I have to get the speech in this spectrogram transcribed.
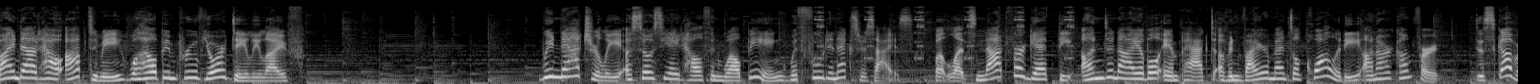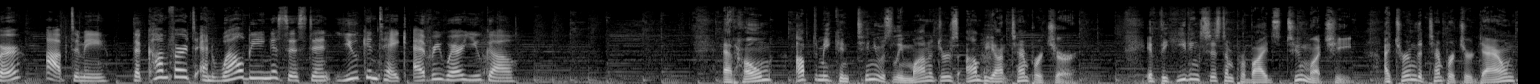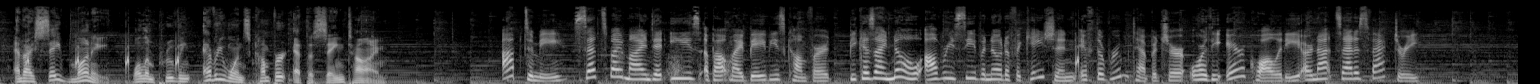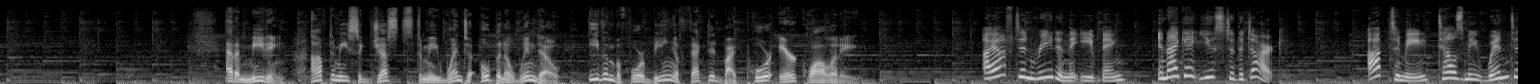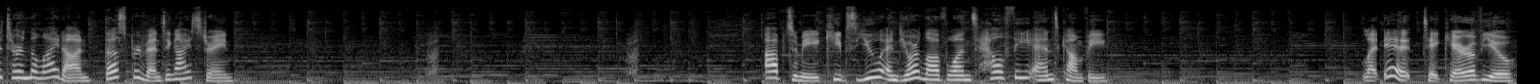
Find out how Optimee will help improve your daily life. We naturally associate health and well being with food and exercise, but let's not forget the undeniable impact of environmental quality on our comfort. Discover Optimee, the comfort and well being assistant you can take everywhere you go. At home, Optimee continuously monitors ambient temperature. If the heating system provides too much heat, I turn the temperature down and I save money while improving everyone's comfort at the same time. Optimee sets my mind at ease about my baby's comfort because I know I'll receive a notification if the room temperature or the air quality are not satisfactory. At a meeting, Optimee suggests to me when to open a window even before being affected by poor air quality. I often read in the evening, and I get used to the dark. Optimee tells me when to turn the light on, thus preventing eye strain. Optimee keeps you and your loved ones healthy and comfy. Let it take care of you.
